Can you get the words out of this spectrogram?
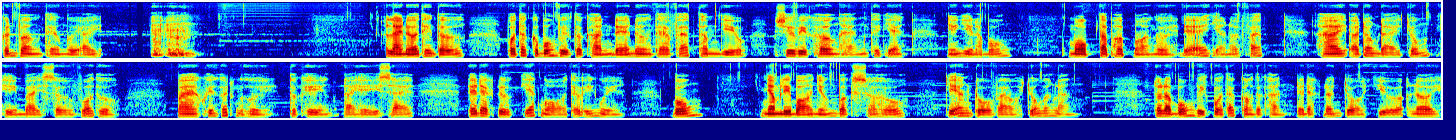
kính vân theo người ấy. Lại nữa thiên tử, Bồ Tát có bốn việc thực hành để nương theo Pháp thâm diệu, siêu việt hơn hẳn thế gian. Những gì là bốn? Một, tập hợp mọi người để giảng nói Pháp. Hai, ở trong đại chúng hiện bày sự vô thường. Ba, khuyến khích người thực hiện đại hỷ xã để đạt được giác ngộ theo ý nguyện. Bốn, nhằm lìa bỏ những vật sở hữu, chỉ ăn trụ vào chốn vắng lặng. Đó là bốn việc Bồ Tát cần thực hành để đạt đến chỗ dựa nơi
